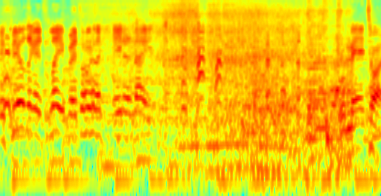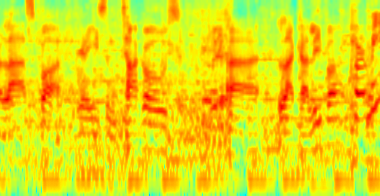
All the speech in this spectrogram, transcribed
it feels like it's late, but it's only like 8 at night. we made it to our last spot. We're gonna eat some tacos, uh, La Califa. For me,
